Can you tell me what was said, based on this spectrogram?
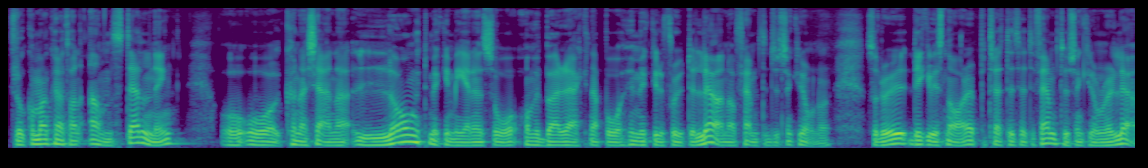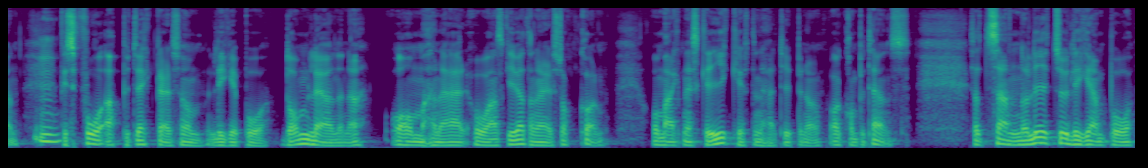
För då kommer man kunna ta en anställning. Och, och, kunna tjäna långt mycket mer än så. Om vi börjar räkna på hur mycket du får ut i lön av 50 000 kronor. Så då ligger vi snarare på 30-35 000 kronor i lön. Mm. Det finns få apputvecklare som ligger på de lönerna. Om han är och han skriver att han är i Stockholm. Och marknaden skriker efter den här typen av, av kompetens. Så att sannolikt så ligger han på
